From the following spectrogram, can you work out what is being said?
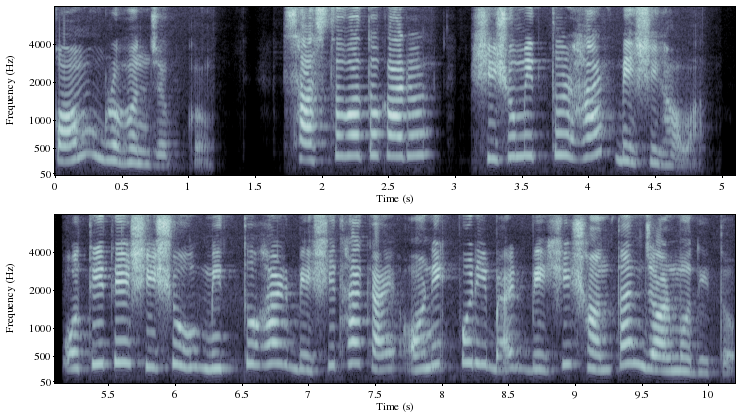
কম গ্রহণযোগ্য। স্বাস্থ্যগত কারণ, শিশু মৃত্যুর হার বেশি হওয়া। অতীতে শিশু মৃত্যুহার বেশি থাকায় অনেক পরিবার বেশি সন্তান জন্ম দিত,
